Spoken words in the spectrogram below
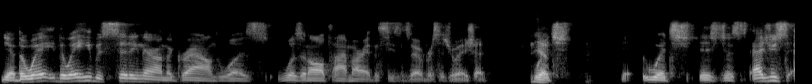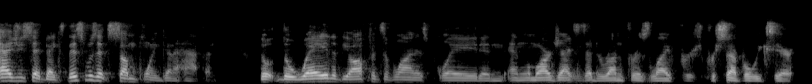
Yeah the way the way he was sitting there on the ground was was an all-time all right the season's over situation yep. which which is just as you as you said banks this was at some point going to happen. The, the way that the offensive line is played and and lamar jackson's had to run for his life for, for several weeks here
